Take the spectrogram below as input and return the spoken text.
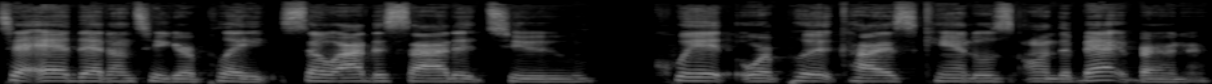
to add that onto your plate. So I decided to quit or put Kai's candles on the back burner.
